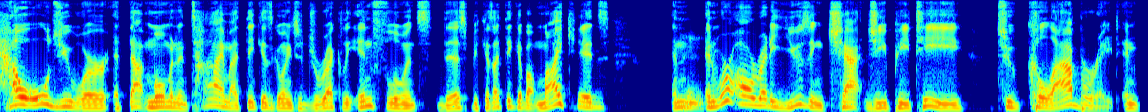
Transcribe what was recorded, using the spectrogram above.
how old you were at that moment in time i think is going to directly influence this because i think about my kids and mm-hmm. and we're already using chat gpt to collaborate and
